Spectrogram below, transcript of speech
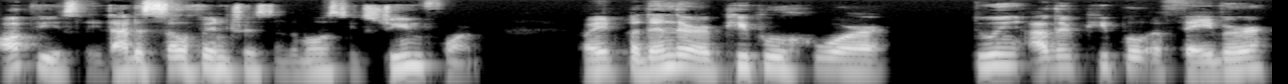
obviously that is self-interest in the most extreme form, right? But then there are people who are doing other people a favor,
